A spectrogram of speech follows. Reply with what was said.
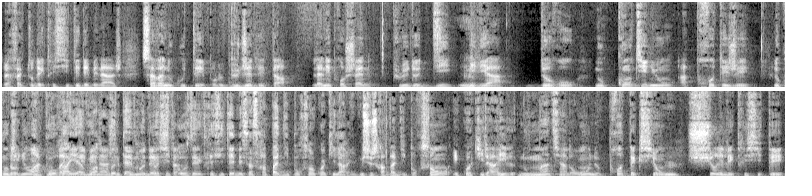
de la facture d'électricité des ménages. Ça va nous coûter, pour le budget de l'État, l'année prochaine, plus de 10 mmh. milliards d'euros. Nous continuons à protéger nous continuons à accompagner les ménages les plus modestes. Une petite hausse d'électricité, mais ça ne sera pas 10% quoi qu'il arrive. Mais ce ne sera pas 10%, et quoi qu'il arrive, nous maintiendrons une protection hmm. sur l'électricité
